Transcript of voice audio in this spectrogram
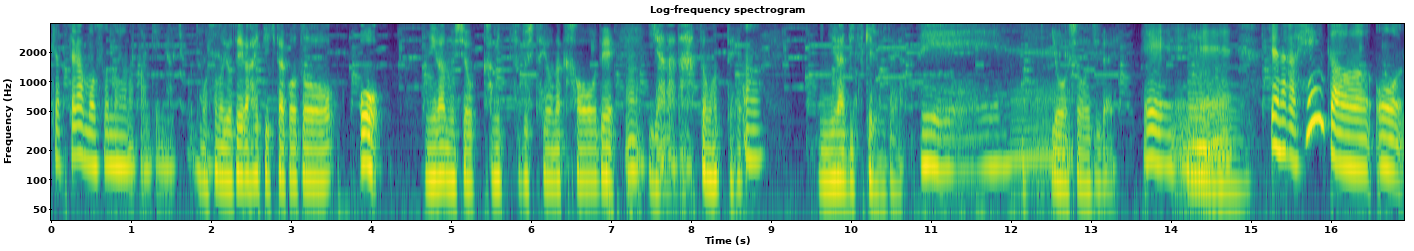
ちゃったらもうそのような感じになるってことね。うんもうその予定が入ってきたことを苦虫を噛みつぶしたような顔でうん。嫌だなと思ってうん。睨みつけるみたいな。へえ。幼少時代、へえ。じゃあなんか変化を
